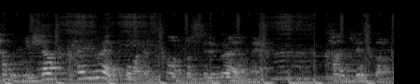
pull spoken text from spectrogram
多分200回ぐらいここまでスクワットしてるぐらいのね感じですからね。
